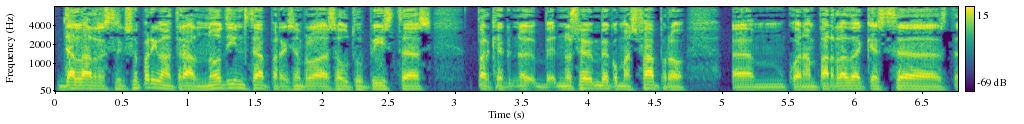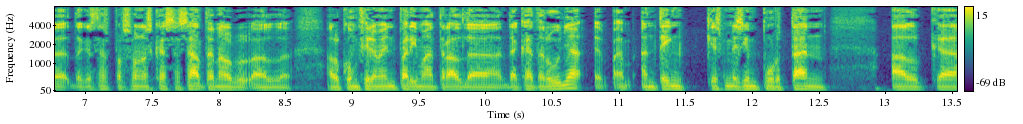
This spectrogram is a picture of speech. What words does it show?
De la restricció perimetral, no dins de, per exemple, les autopistes, perquè no, no sé ben bé com es fa, però um, quan em parla d'aquestes persones que se salten el, el, el confinament perimetral de, de Catalunya, entenc que és més important el que...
